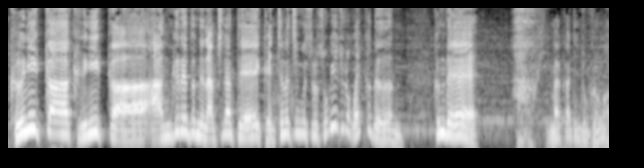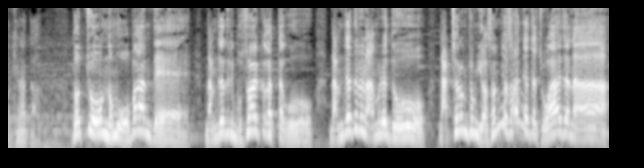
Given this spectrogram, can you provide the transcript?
그니까, 그니까. 안 그래도 내 남친한테 괜찮은 친구 있으면 소개해 주라고 했거든. 근데, 하, 이 말까지는 좀 그런 것 같긴 하다. 너 좀 너무 오바한데, 남자들이 무서워할 것 같다고. 남자들은 아무래도 나처럼 좀 여성여성한 여자 좋아하잖아.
